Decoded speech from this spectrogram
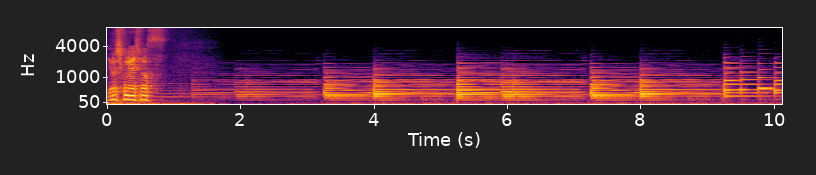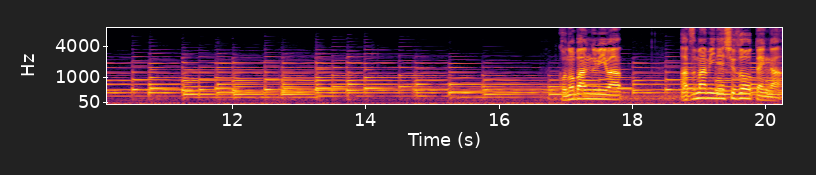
よろしくお願いします。この番組は東峰酒造店が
